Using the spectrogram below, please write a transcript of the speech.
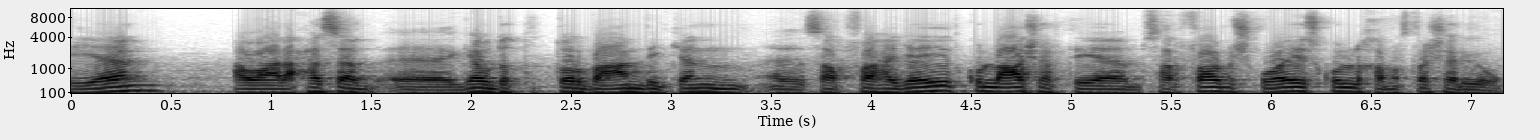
أيام أو على حسب آه، جودة التربة عندي كان آه، صرفها جيد كل 10 أيام. صرفها مش كويس كل 15 يوم.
